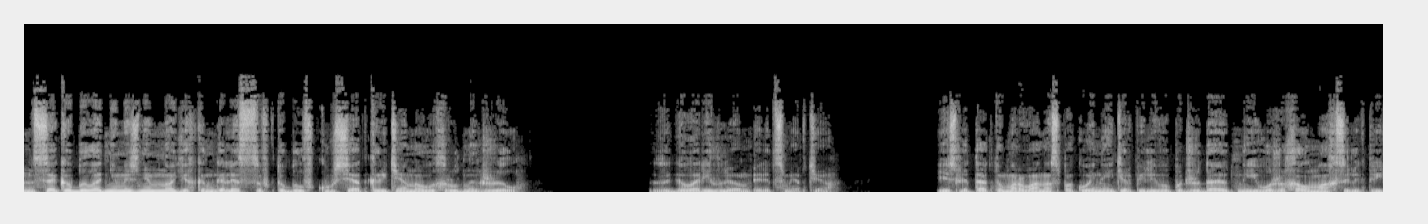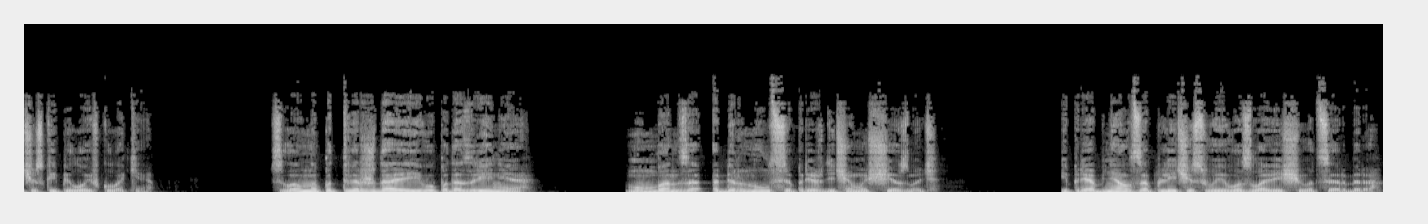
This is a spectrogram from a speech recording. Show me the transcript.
Нсеко был одним из немногих конголезцев, кто был в курсе открытия новых рудных жил. Заговорил ли он перед смертью? Если так, то Марвана спокойно и терпеливо поджидают на его же холмах с электрической пилой в кулаке. Словно подтверждая его подозрения, Мумбанза обернулся, прежде чем исчезнуть, и приобнял за плечи своего зловещего Цербера.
